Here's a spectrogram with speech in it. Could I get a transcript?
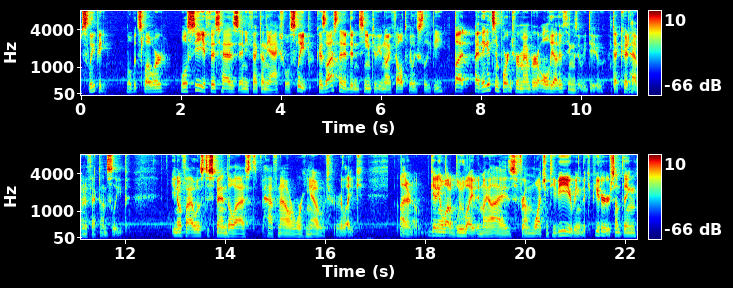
sleepy, a little bit slower. We'll see if this has any effect on the actual sleep, because last night it didn't seem to, even though I felt really sleepy. But I think it's important to remember all the other things that we do that could have an effect on sleep. You know, if I was to spend the last half an hour working out, or like I don't know, getting a lot of blue light in my eyes from watching TV or being at the computer or something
